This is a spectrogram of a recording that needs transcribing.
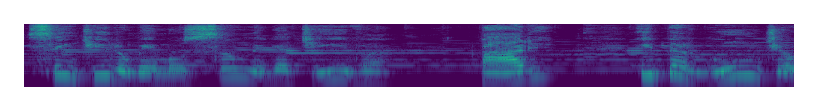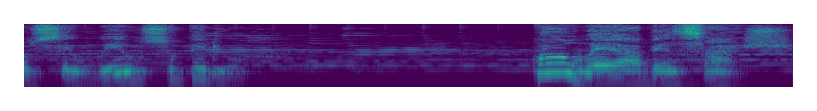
sentir uma emoção negativa, Pare e pergunte ao seu eu superior: qual é a mensagem?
